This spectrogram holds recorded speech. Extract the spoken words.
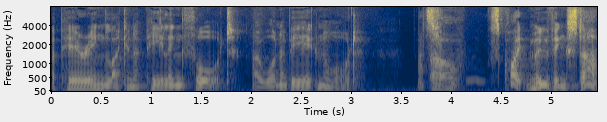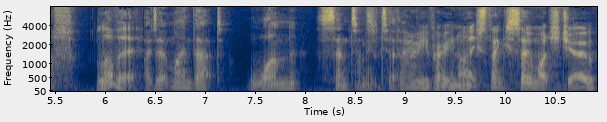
appearing like an appealing thought. I want to be ignored. That's Oh. it's quite moving stuff. Love it. I don't mind that. One centimetre. Very, very nice. Thank you so much, Joe,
